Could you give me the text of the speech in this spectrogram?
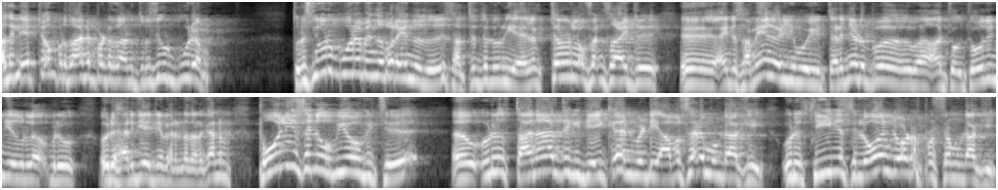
അതിൽ ഏറ്റവും പ്രധാനപ്പെട്ടതാണ് തൃശൂർ പൂരം. തൃശൂർ പൂരം എന്ന് പറയുന്നത് സത്യത്തിൽ ഒരു ഇലക്ടറൽ ഒഫൻസ് ആയിട്ട് അതിന്റെ സമയം കഴിഞ്ഞു പോയി. തെരഞ്ഞെടുപ്പ് ചോദ്യം ചെയ്തുള്ള ഒരു ഒരു ഹർജിയായിട്ട് വരേണ്ടതാണ്. കാരണം പോലീസിനെ ഉപയോഗിച്ച് ഒരു സ്ഥാനാർത്ഥിക്ക് ജയിക്കാൻ വേണ്ടി അവസരമുണ്ടാക്കി ഒരു സീരിയസ് ലോ ആൻഡ് ഓർഡർ പ്രശ്നം ഉണ്ടാക്കി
